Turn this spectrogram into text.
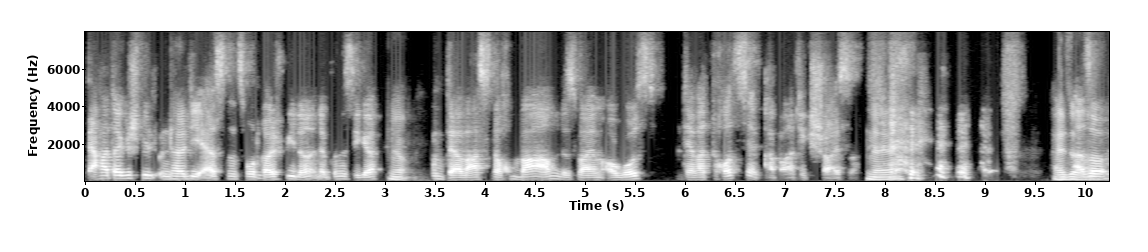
Da hat er gespielt und halt die ersten zwei, drei Spiele in der Bundesliga. Ja. Und da war es noch warm, das war im August. Der war trotzdem abartig scheiße. Naja. Also, also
